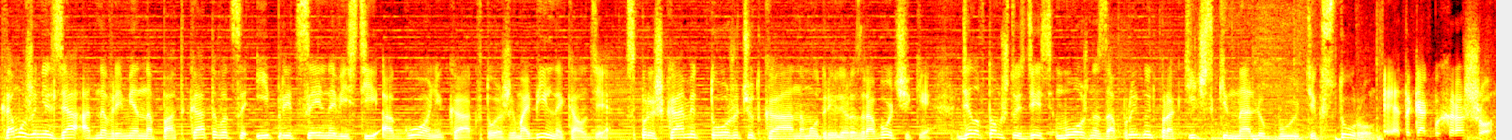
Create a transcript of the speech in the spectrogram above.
К тому же нельзя одновременно подкатываться и прицельно вести огонь, как в той же мобильной колде. С прыжками тоже чутка намудрили разработчики. Дело в том, что здесь можно запрыгнуть практически на любую текстуру. Это как бы хорошо.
